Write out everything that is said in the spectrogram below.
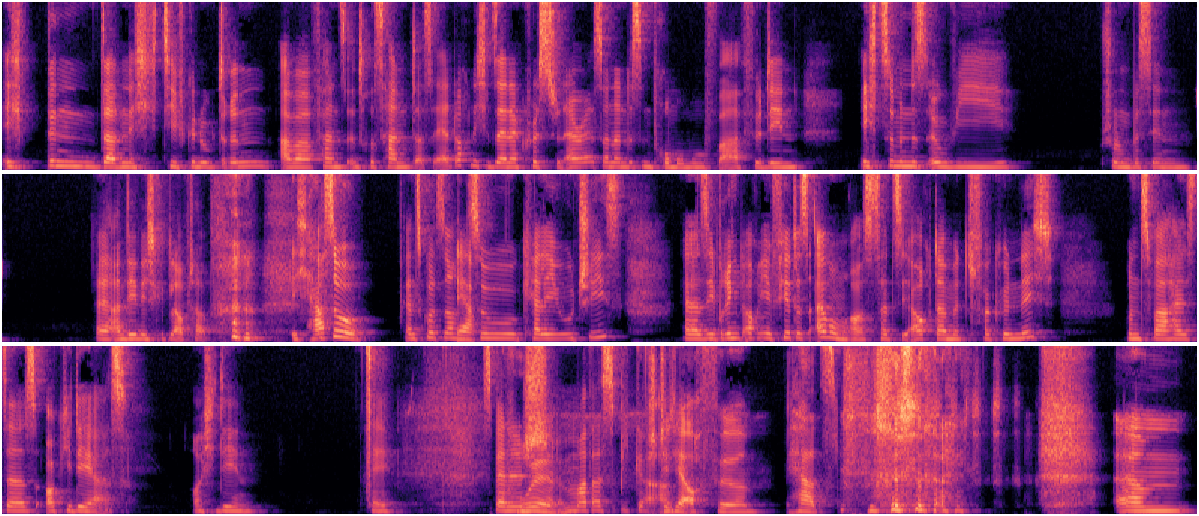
Ich bin da nicht tief genug drin, aber fand es interessant, dass er doch nicht in seiner Christian Era ist, sondern das ein Promo-Move war, für den ich zumindest irgendwie schon ein bisschen, äh, an den ich geglaubt habe. Ich Ach habe so, ganz kurz noch Ja. zu Kelly Uchis. Äh, sie bringt auch ihr viertes Album raus, das hat sie auch damit verkündigt. Und zwar heißt das Orchideas. Orchideen. Hey. Spanish Cool. Mother Speaker. steht ja auch für Herz. ähm,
